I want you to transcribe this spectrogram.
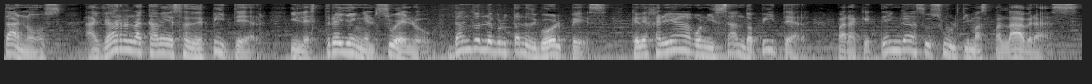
Thanos agarra la cabeza de Peter y la estrella en el suelo, dándole brutales golpes que dejarían agonizando a Peter para que tenga sus últimas palabras.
